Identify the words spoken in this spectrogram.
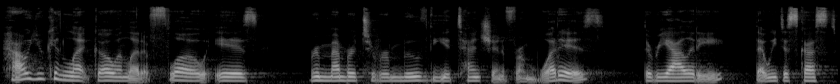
how you can let go and let it flow is remember to remove the attention from what is, the reality that we discussed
